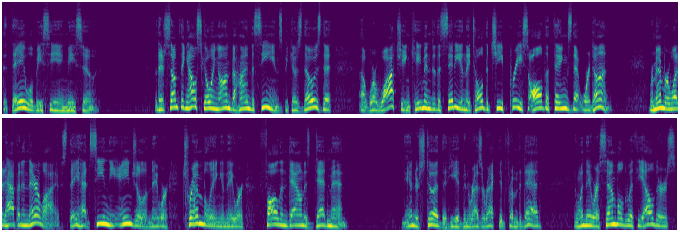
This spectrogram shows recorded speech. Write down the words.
that they will be seeing me soon. But there's something else going on behind the scenes because those that uh, were watching came into the city and they told the chief priests all the things that were done. Remember what had happened in their lives. They had seen the angel and they were trembling and they were fallen down as dead men. They understood that he had been resurrected from the dead. And when they were assembled with the elders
